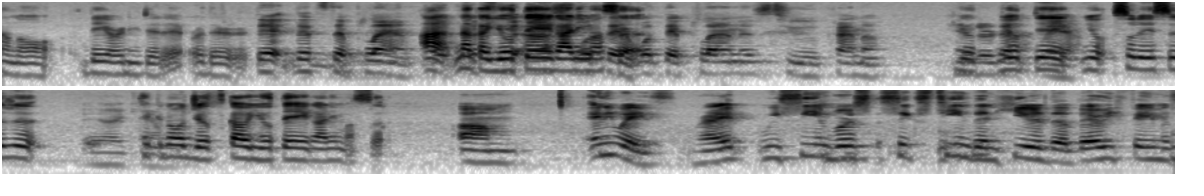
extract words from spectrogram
あの they already did it or they're That, that's their plan. あ、なんか予定があります。What their, what their plan is to kind of よ hinder 予 that. 定 Yeah, よそれするテクノロ.ジーを使う予定があります。Um, anyways, right? We see in verse 16 then here the very famous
